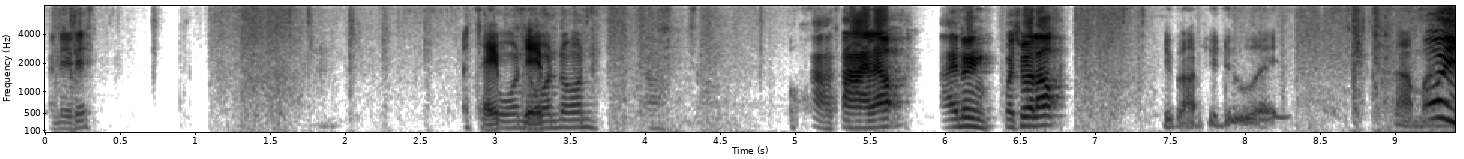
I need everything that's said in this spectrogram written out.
อันนี้ดิเจ็บโดนเจ็บโดนโดนอ้าวอ้าวตายแล้ว ตายหนึ่งมาช่วยแล้วพี่บามช่วยด้วยตามมาเฮ้ย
